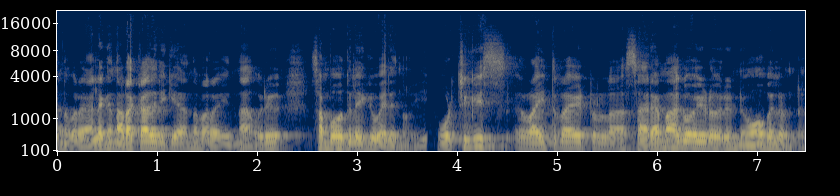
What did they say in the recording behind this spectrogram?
എന്ന് പറയുക അല്ലെങ്കിൽ നടക്കാതിരിക്കുക എന്ന് പറയുന്ന ഒരു സംഭവത്തിലേക്ക് വരുന്നു. ഈ പോർച്ചുഗീസ് റൈറ്ററായിട്ടുള്ള സരമാഗോയുടെ ഒരു നോവലുണ്ട്.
